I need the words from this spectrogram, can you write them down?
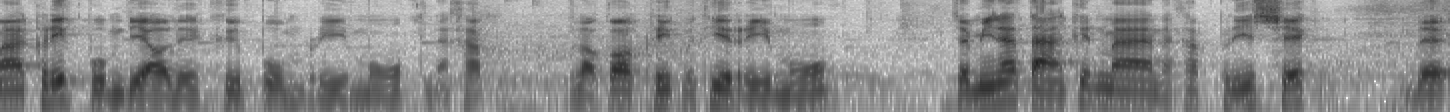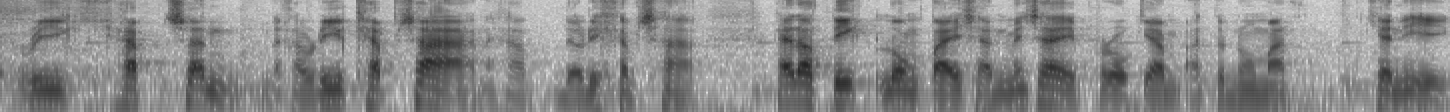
มาคลิกปุ่มเดียวเลยคือปุ่ม remove นะครับเราก็คลิกไปที่ remove จะมีหน้าต่างขึ้นมานะครับ please check the recaption นะครับ recaptcha นะครับ the recaptcha ให้เราติ๊กลงไปฉันไม่ใช่โปรแกรมอัตโนมัติแค่นี้เอง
